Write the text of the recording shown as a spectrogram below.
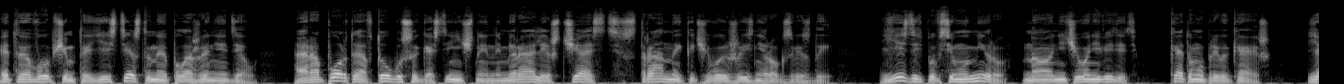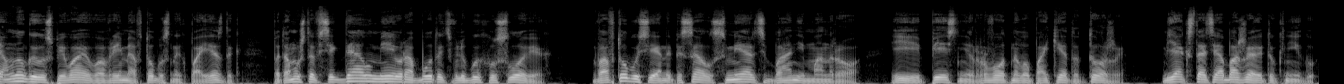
Это, в общем-то, естественное положение дел — Аэропорты, автобусы, гостиничные номера — лишь часть странной кочевой жизни рок-звезды. Ездить по всему миру, но ничего не видеть. К этому привыкаешь. Я многое успеваю во время автобусных поездок, потому что всегда умею работать в любых условиях. В автобусе я написал «Смерть Банни Монро» и песни рвотного пакета тоже. Я, кстати, обожаю эту книгу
